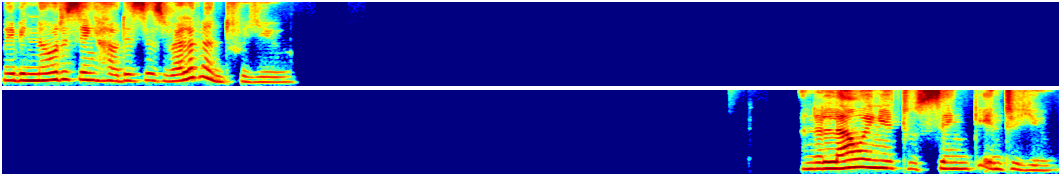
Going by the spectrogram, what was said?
Maybe noticing how this is relevant for you. And allowing it to sink into you,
